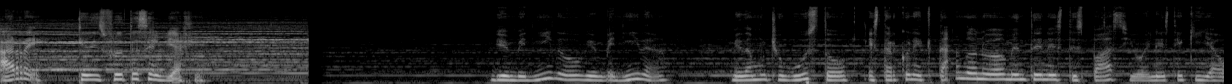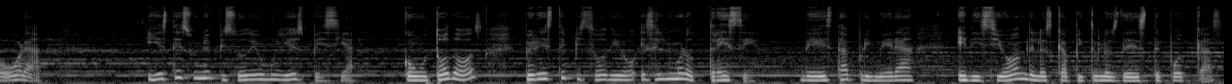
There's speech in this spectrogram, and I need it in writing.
Arre, que disfrutes el viaje. Bienvenido, bienvenida. Me da mucho gusto estar conectado nuevamente en este espacio, en este aquí y ahora. Y este es un episodio muy especial, como todos, pero este episodio es el número 13 de esta primera edición de los capítulos de este podcast.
